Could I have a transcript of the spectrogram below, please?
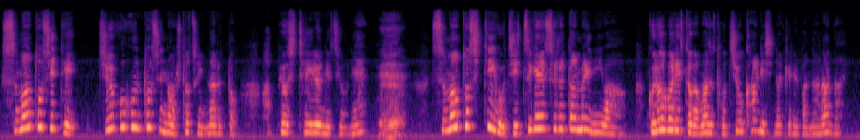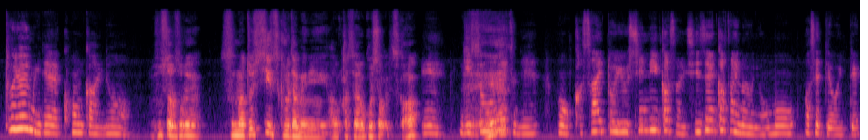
スマートシティ15分都市の一つになると発表しているんですよね。えスマートシティを実現するためには、グローバリストがまず土地を管理しなければならない。という意味で、今回のえそしたらそれスマートシティ作るためにあの火災を起こしたわけですか？ええ、偽装ですね。もう火災という森林火災、自然火災のように思わせておいて、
